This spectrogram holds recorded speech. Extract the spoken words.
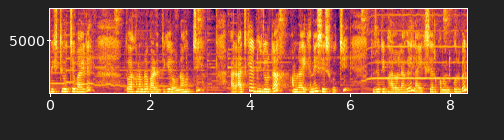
বৃষ্টি হচ্ছে বাইরে। তো এখন আমরা বাড়ির দিকে রওনা হচ্ছি। আর আজকের ভিডিওটা আমরা এখানেই শেষ করছি। তো যদি ভালো লাগে লাইক শেয়ার কমেন্ট করবেন।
